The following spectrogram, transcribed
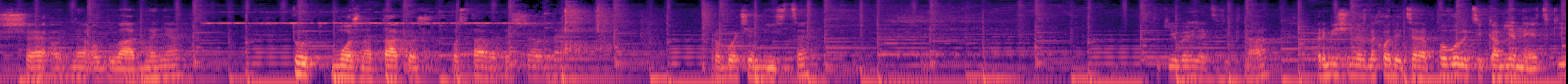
Ще одне обладнання. Тут можна також поставити ще одне робоче місце. Такий вигляд з вікна. Приміщення знаходиться по вулиці Кам'янецькій.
